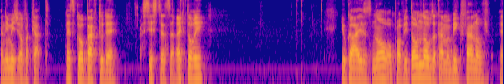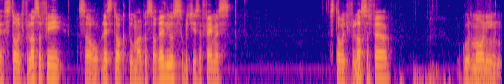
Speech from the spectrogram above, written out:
an image of a cat. Let's go back to the assistants directory. You guys know or probably don't know that I'm a big fan of uh, Stoic philosophy. So let's talk to Marcus Aurelius, which is a famous Stoic philosopher. Good morning.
